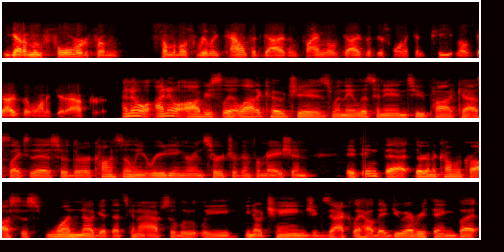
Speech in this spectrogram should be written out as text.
you gotta move forward from some of those really talented guys and find those guys that just want to compete and those guys that want to get after it. I know I know obviously a lot of coaches when they listen into podcasts like this or they're constantly reading or in search of information, they think that they're going to come across this one nugget that's going to absolutely, you know, change exactly how they do everything, but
